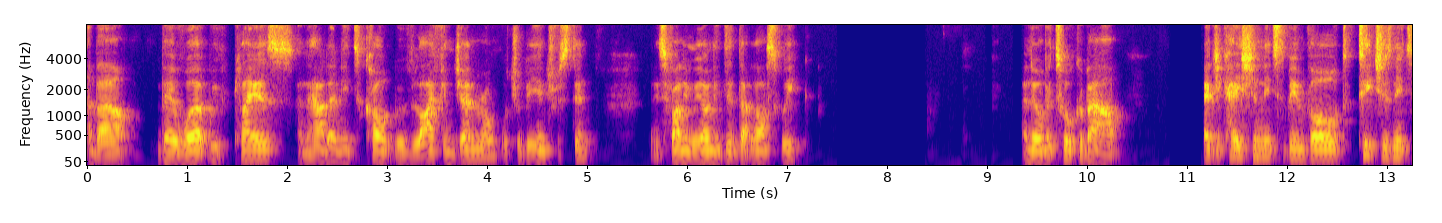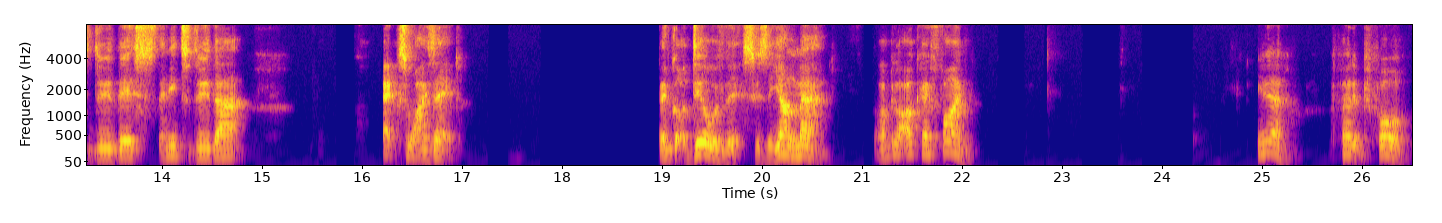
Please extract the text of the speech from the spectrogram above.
about their work with players and how they need to cope with life in general, which will be interesting. And It's funny, we only did that last week. And there'll be talk about education needs to be involved, teachers need to do this, they need to do that. X, Y, Z. They've got to deal with this. He's a young man. And I'll be like, okay, fine. Yeah, I've heard it before.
